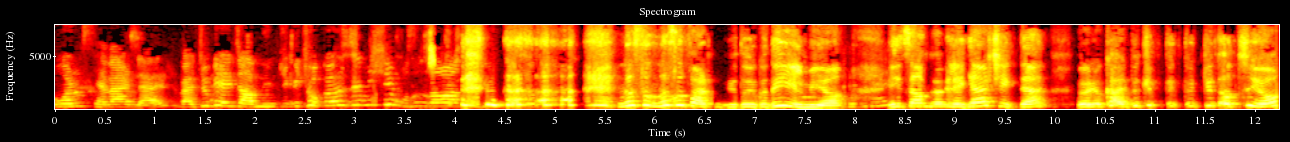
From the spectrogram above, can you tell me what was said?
Umarım severler. Ben çok heyecanlıyım çünkü çok özlemişim uzun zamandır. Nasıl nasıl farklı bir duygu değil mi ya? İnsan böyle gerçekten böyle kalbi küt küt küt küt atıyor.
